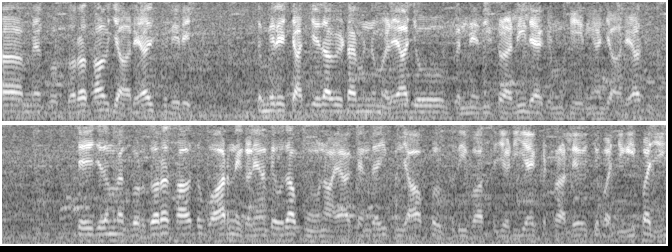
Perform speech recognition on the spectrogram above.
ਮੈਂ ਗੁਰਦੁਆਰਾ ਸਾਹਿਬ ਜਾ ਰਿਹਾ ਸੀ ਸਵੇਰੇ ਤੇ ਮੇਰੇ ਚਾਚੇ ਦਾ ਬੇਟਾ ਮੈਨੂੰ ਮਿਲਿਆ ਜੋ ਗੰਨੇ ਦੀ ਟਰਾਲੀ ਲੈ ਕੇ ਮੁਕੇਰੀਆਂ ਜਾ ਰਿਹਾ ਸੀ। ਤੇ ਜਦੋਂ ਮੈਂ ਗੁਰਦੁਆਰਾ ਸਾਹਿਬ ਤੋਂ ਬਾਹਰ ਨਿਕਲਿਆ ਤੇ ਉਹਦਾ ਫੋਨ ਆਇਆ ਕਹਿੰਦਾ ਜੀ ਪੰਜਾਬ ਪੁਲਿਸ ਦੀ ਬੱਸ ਜਿਹੜੀ ਹੈ ਇੱਕ ਟਰਾਲੇ ਵਿੱਚ ਵੱਜ ਗਈ ਭਾਜੀ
